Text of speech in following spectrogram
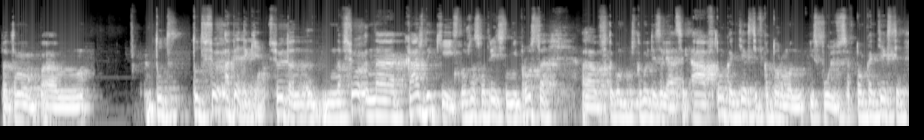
Поэтому Тут, тут все, опять-таки, все это на все, на каждый кейс нужно смотреть не просто э, в, каком, в какой-то изоляции, а в том контексте, в котором он используется, в том контексте,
